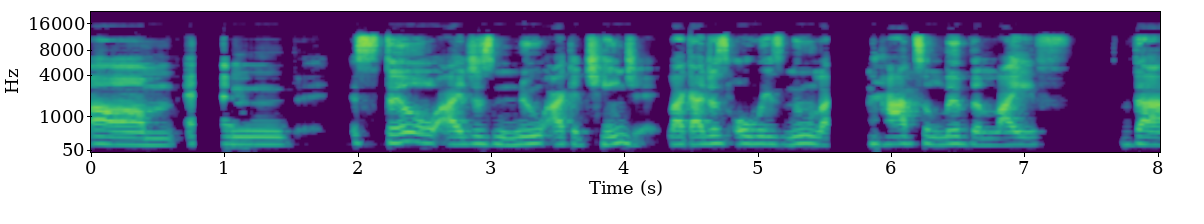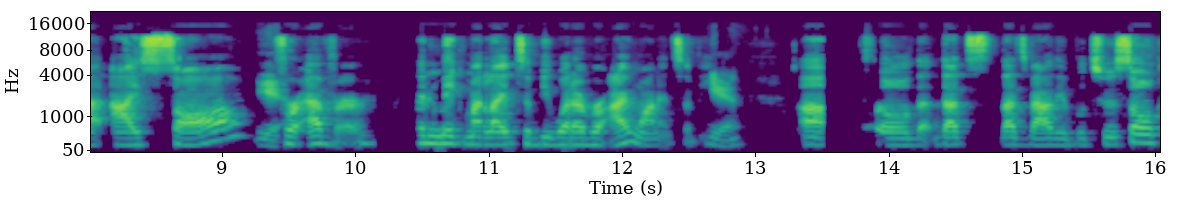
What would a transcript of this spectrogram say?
mm-hmm. um, and still I just knew I could change it. Like I just always knew like I had to live the life that I saw yeah. forever and make my life to be whatever I wanted to be. Yeah. Um, so that that's that's valuable too. So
